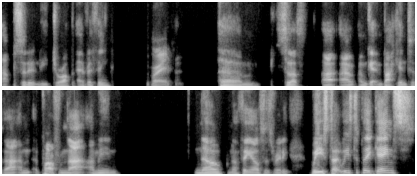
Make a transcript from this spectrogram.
absolutely drop everything Right. um so that's I, I i'm getting back into that and apart from that i mean no nothing else is really we used to we used to play games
